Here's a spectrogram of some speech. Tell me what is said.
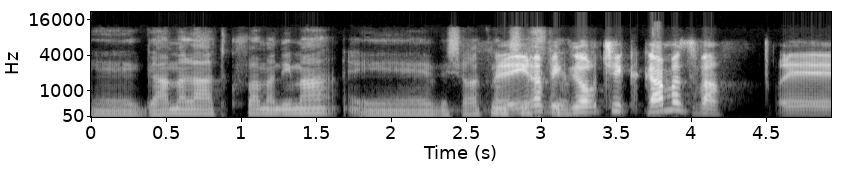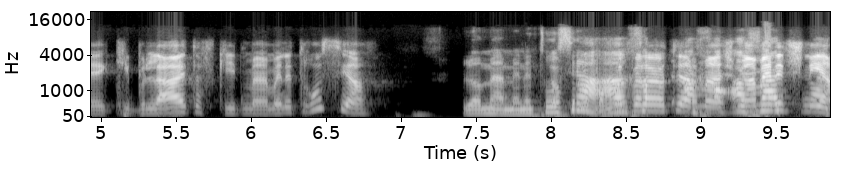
אה, גם על התקופה המדהימה, אה, ושרק נמשיך... עירה ויגלורצ'יק גם עזבה, אה, קיבלה את תפקיד מאמנת רוסיה. לא מאמנת לא רוסיה, לא פחות ולא יותר, מאמנת שנייה.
